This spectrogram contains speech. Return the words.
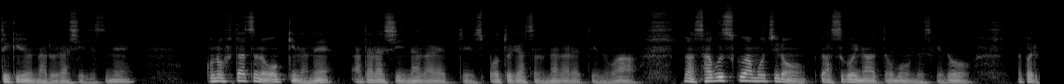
できるようになるらしいですね。この2つの大きなね新しい流れっていうスポットキャストの流れっていうのは、まあ、サブスクはもちろんあすごいなと思うんですけどやっぱり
